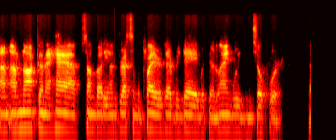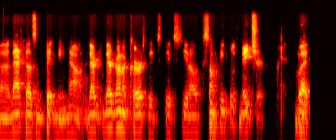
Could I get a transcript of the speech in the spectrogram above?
I'm I'm not going to have somebody undressing the players every day with their language and so forth. Uh, that doesn't fit me. Now they're they're going to curse. It's it's you know some people's nature, but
